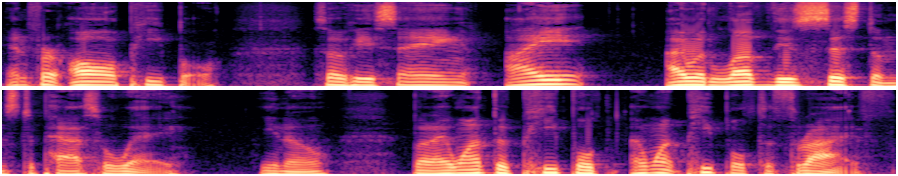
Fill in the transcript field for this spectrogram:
and for all people. So he's saying, I I would love these systems to pass away, you know, but I want the people I want people to thrive.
